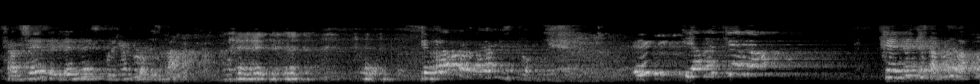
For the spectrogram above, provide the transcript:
francés, irlandés, por ejemplo, que está. Qué raro, lo había visto. ¿Eh? Y a la izquierda, gente que está por debajo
